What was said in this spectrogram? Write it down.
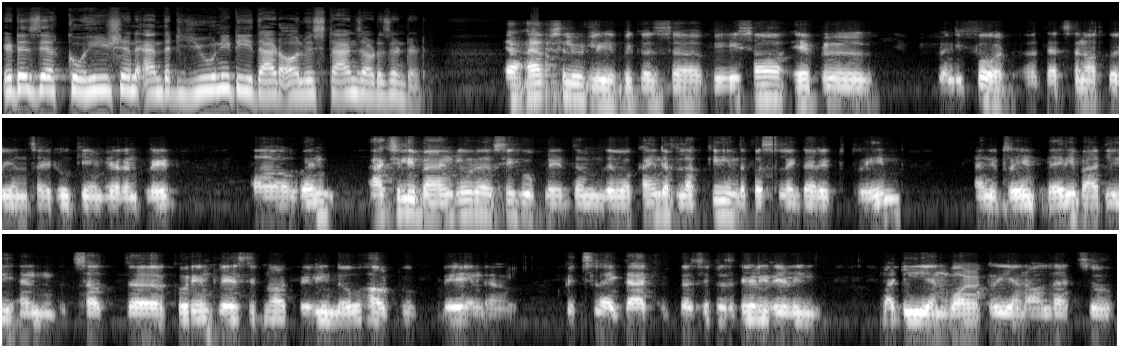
it is their cohesion and that unity that always stands out, isn't it? Yeah, absolutely. Because uh, we saw April 24, uh, that's the North Korean side who came here and played. Uh, when actually Bangalore FC who played them, they were kind of lucky in the first leg that it rained, and it rained very badly, and South the Korean players did not really know how to play in a pitch like that because it was really, really muddy and watery and all that. So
